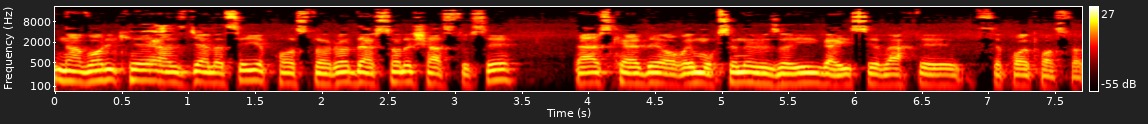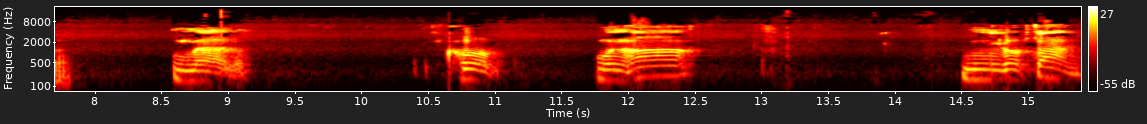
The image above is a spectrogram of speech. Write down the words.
نواری که از جلسه پاسدارا در سال 63 درس کرده آقای محسن رضایی رئیس وقت سپاه پاسداران. بله. خب اونها می‌گفتن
